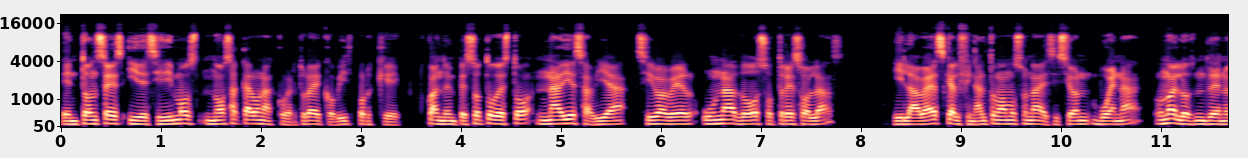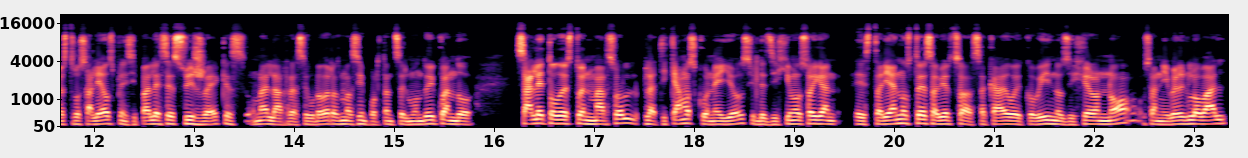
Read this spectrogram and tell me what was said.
entonces, y decidimos no sacar una cobertura de COVID porque cuando empezó todo esto, nadie sabía si iba a haber una, dos o tres olas. Y la verdad es que al final tomamos una decisión buena. Uno de, los, de nuestros aliados principales es Swiss Re, que es una de las reaseguradoras más importantes del mundo. Y cuando sale todo esto en marzo, platicamos con ellos y les dijimos, oigan, ¿estarían ustedes abiertos a sacar algo de COVID? Y nos dijeron no. O sea, a nivel global,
